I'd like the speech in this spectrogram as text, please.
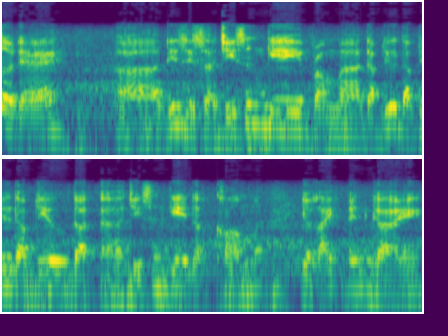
hello there. Uh, this is uh, Jason Geh from uh, www.jasongeh.com, your life band guy,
